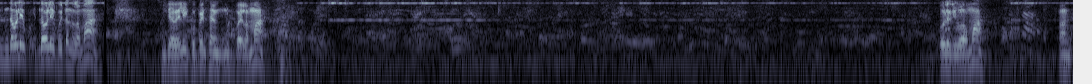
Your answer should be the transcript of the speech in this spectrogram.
இந்த வழியை இந்த வழியை போயிட்டு வந்துடலாமா? இந்த வெளியே குப்பேன் சாமி கும்பிட்டு போயிடலாமா? கோழிக்கு போவோமா? வாங்க.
